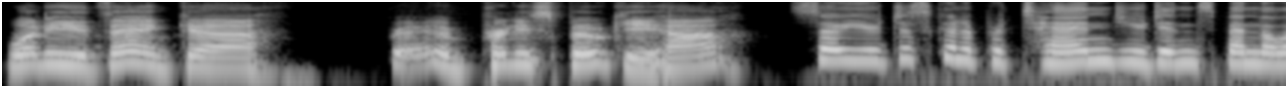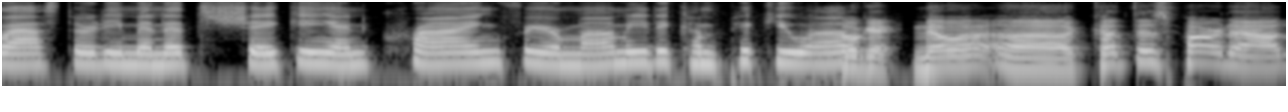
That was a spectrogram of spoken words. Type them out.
what do you think? Uh, pr- pretty spooky, huh? So you're just going to pretend you didn't spend the last 30 minutes shaking and crying for your mommy to come pick you up? Okay, Noah, uh, cut this part out.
